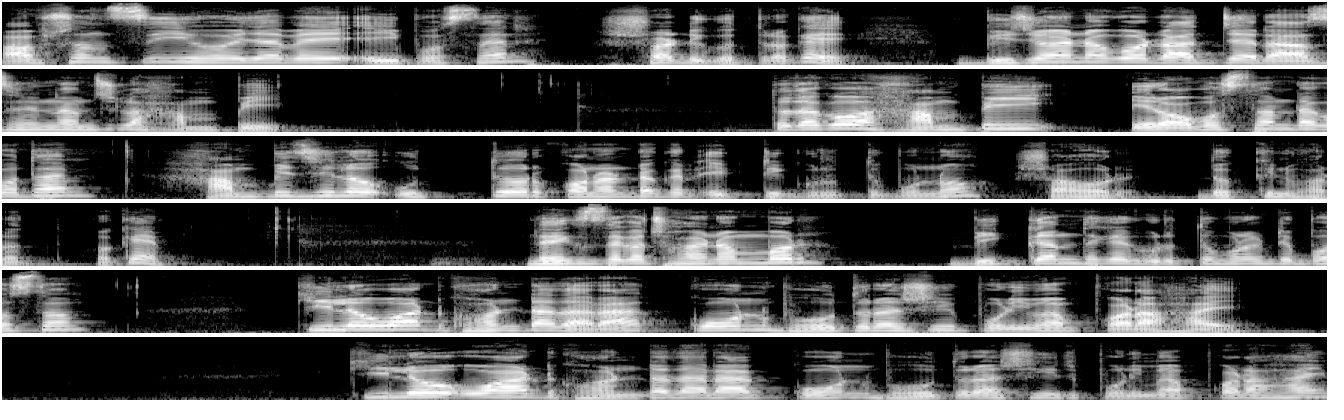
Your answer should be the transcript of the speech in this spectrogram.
অপশন সি হয়ে যাবে এই প্রশ্নের সঠিক উত্তর ওকে বিজয়নগর রাজ্যের রাজধানীর নাম ছিল হাম্পি। তো দেখো, হাম্পি এর অবস্থানটা কোথায়? হাম্পি ছিল উত্তর কর্ণাটকের একটি গুরুত্বপূর্ণ শহর, দক্ষিণ ভারত ওকে নেক্সট দেখো, ছয় নম্বর। বিজ্ঞান থেকে গুরুত্বপূর্ণ একটি প্রশ্ন। কিলোওয়াট ঘণ্টা দ্বারা কোন ভৌতরাশি পরিমাপ করা হয়? কিলোওয়াট ঘণ্টা দ্বারা কোন ভৌতরাশির পরিমাপ করা হয়?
